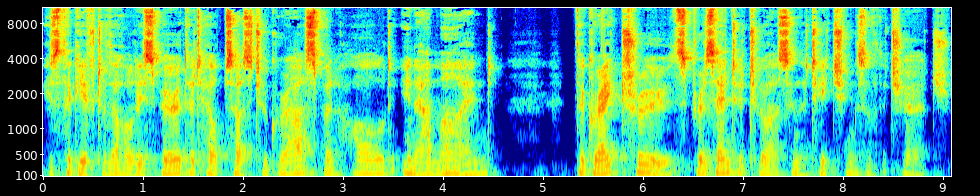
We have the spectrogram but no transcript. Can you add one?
is the gift of the Holy Spirit that helps us to grasp and hold in our mind the great truths presented to us in the teachings of the Church.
